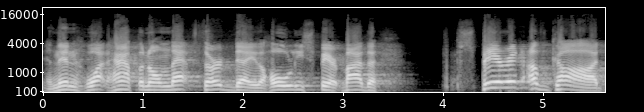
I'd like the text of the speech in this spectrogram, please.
And then what happened on that third day? The Holy Spirit, by the Spirit of God,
